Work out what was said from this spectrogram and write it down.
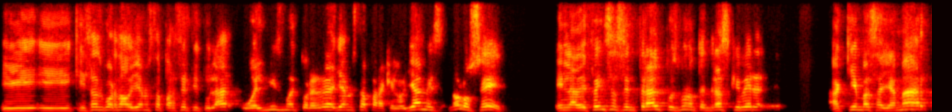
y, quizás Guardado ya no está para ser titular, o el mismo Héctor Herrera ya no está para que lo llames, no lo sé. En la defensa central, pues bueno, tendrás que ver a quién vas a llamar.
